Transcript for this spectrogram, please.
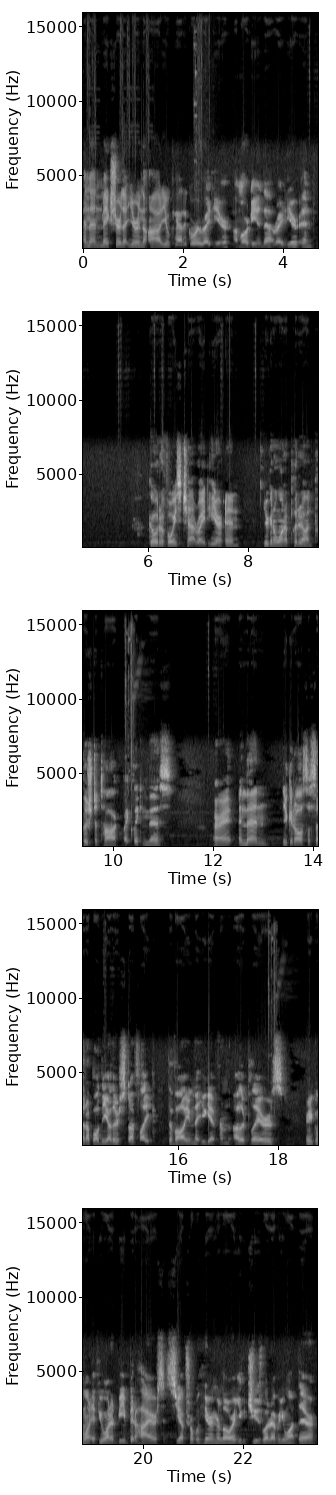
and then make sure that you're in the audio category right here. I'm already in that right here and go to voice chat right here and you're going to want to put it on push to talk by clicking this. Alright and then you could also set up all the other stuff like the volume that you get from other players. Or you can want if you want it to be a bit higher since you have trouble hearing or lower it you can choose whatever you want there.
